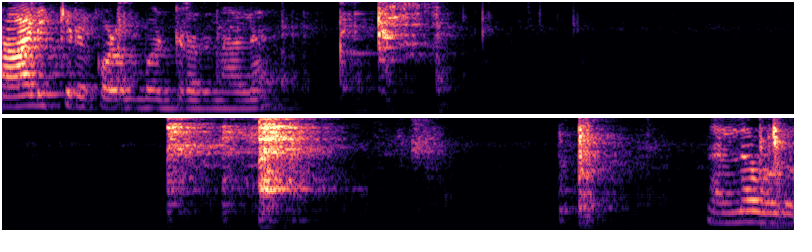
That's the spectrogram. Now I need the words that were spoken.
தாளிக்கிற குழம்புன்றதுனால. நல்லா ஒரு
